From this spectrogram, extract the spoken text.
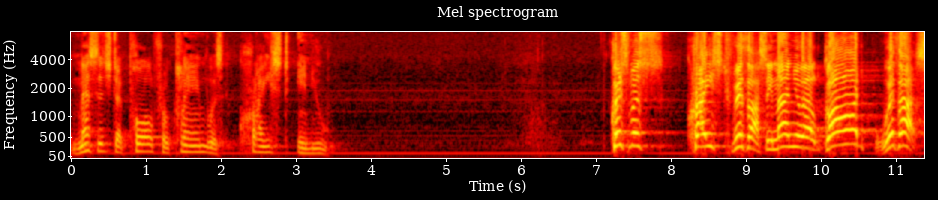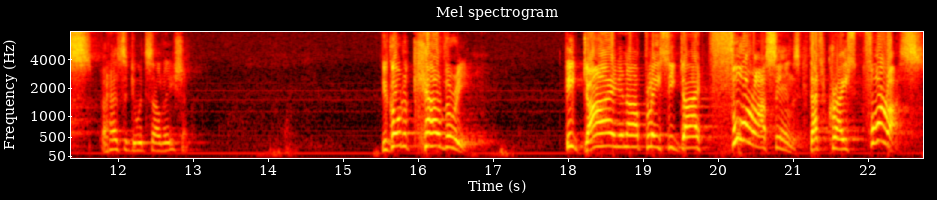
The message that Paul proclaimed was Christ in you. Christmas Christ with us, Emmanuel, God with us. That has to do with salvation. You go to Calvary. He died in our place. He died for our sins. That's Christ for us.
